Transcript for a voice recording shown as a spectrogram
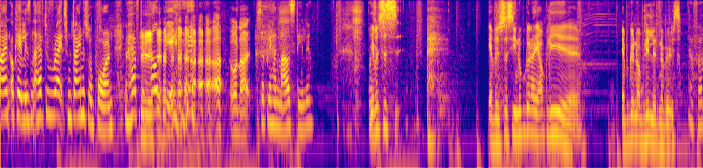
fine. Okay, listen, I have to write some dinosaur porn. You have to help me. Åh oh, nej. så blev han meget stille. Jeg vil så, jeg vil så sige, nu begynder jeg at blive... Jeg begynder at blive lidt nervøs. Hvorfor?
